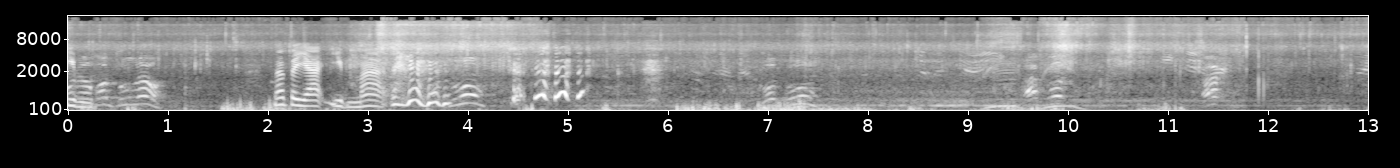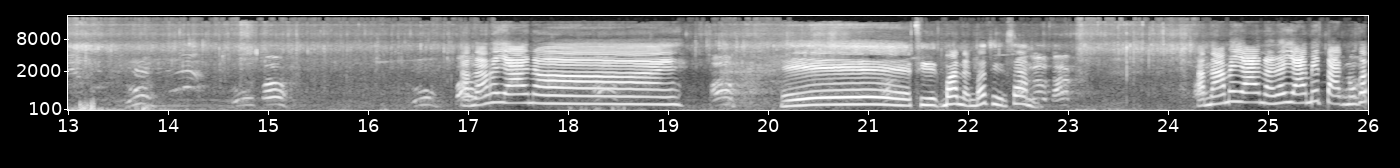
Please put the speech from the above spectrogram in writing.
อิ่มบนสูงแล้วนาตยาอิ่มมาก สูง น้ำให้ยายหน่อยเอ๊ถือบ้านนั่นบ่ถือซ้เร็วตักำอาบน้ำให้ยายหน่อยนะยายไม่ตักหนูก็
